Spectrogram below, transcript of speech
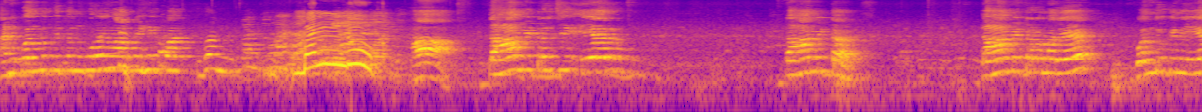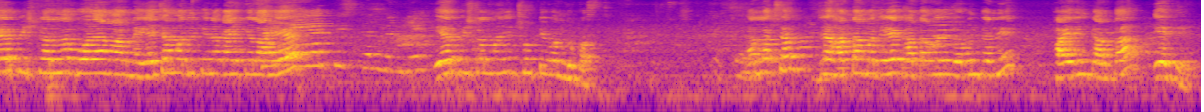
आणि बंदुकीतून गोळी मारणे ही पण बंदूक. हा दहा मीटरची एअर दहा मीटर. दहा मीटरमध्ये बंदुकीने एअर पिस्टलनं गोळ्या मारणे. याच्यामध्ये तिने काय केलं आहे? एअर पिस्टल म्हणजे? छोटी बंदूक असते. लक्षात जे हातामध्ये एक हातामध्ये धरून त्यांनी फायरिंग करता येते.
